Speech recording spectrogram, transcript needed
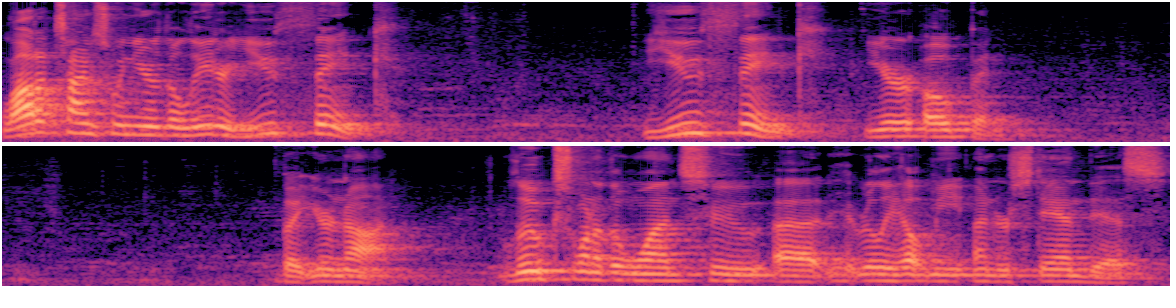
A lot of times when you're the leader, you think, you think you're open, but you're not. Luke's one of the ones who uh, really helped me understand this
